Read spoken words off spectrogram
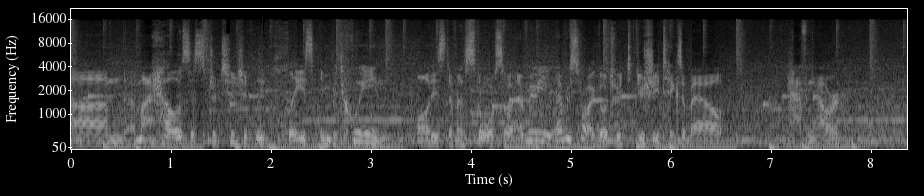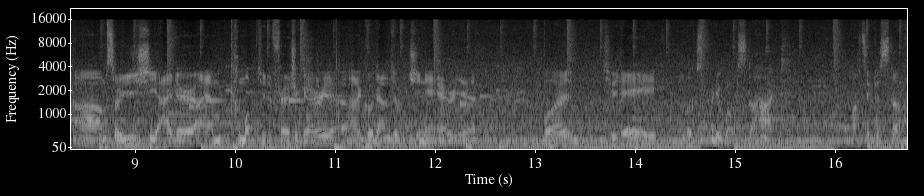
Um, my house is strategically placed in between all these different stores. So every every store I go to usually takes about half an hour. Um, so usually either I come up to the Frederick area, I go down to Virginia area. But today it looks pretty well stocked. Lots of good stuff.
